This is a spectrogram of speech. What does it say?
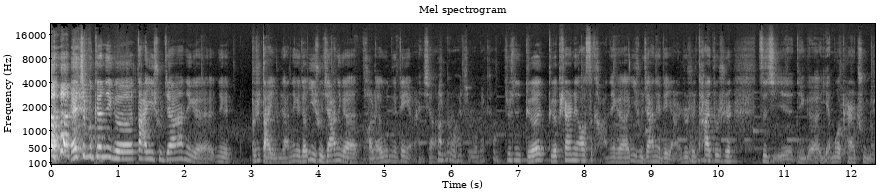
哎，这不跟那个大艺术家那个那个不是大艺术家，那个叫艺术家那个好莱坞那个电影很像，是吧？啊我还真我没看过。就是得得片儿那个奥斯卡那个艺术家那个电影，就是他就是自己那个演默片儿出名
